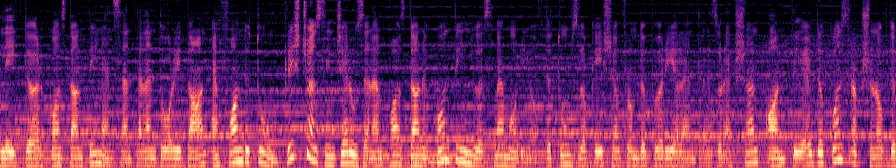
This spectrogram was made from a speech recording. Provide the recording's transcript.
Later, Constantine and St. Helen tore it down and found the tomb. Christians in Jerusalem passed down a continuous memory of the tomb's location from the burial and resurrection until the construction of the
